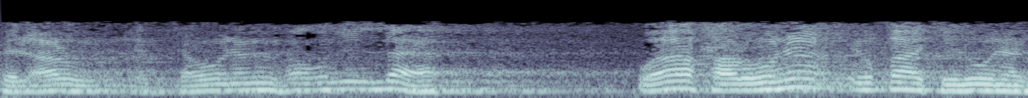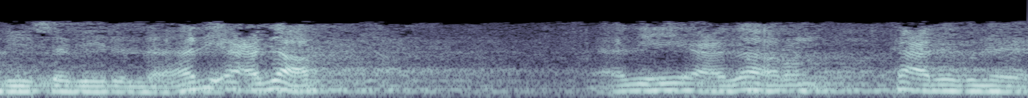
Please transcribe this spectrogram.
في الأرض يبتغون من فضل الله وآخرون يقاتلون في سبيل الله. هذه أعذار هذه أعذار تعرض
